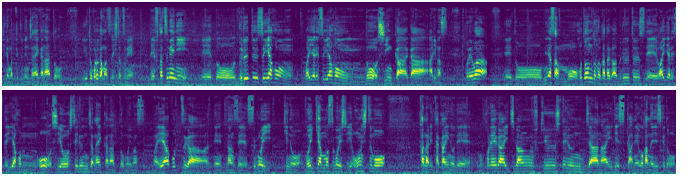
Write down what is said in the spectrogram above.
広まってくるんじゃないかなというところがまず1つ目。で2つ目に、えーと、Bluetooth イヤホンワイヤレスイヤホンの進化があります。これは、えーと、皆さんもほとんどの方が Bluetooth でワイヤレスでイヤホンを使用してるんじゃないかなと思います、まあ、AirPods がねなんせすごい機能ノイキャンもすごいし音質もかなり高いのでこれが一番普及してるんじゃないですかね。分かんないですけど、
